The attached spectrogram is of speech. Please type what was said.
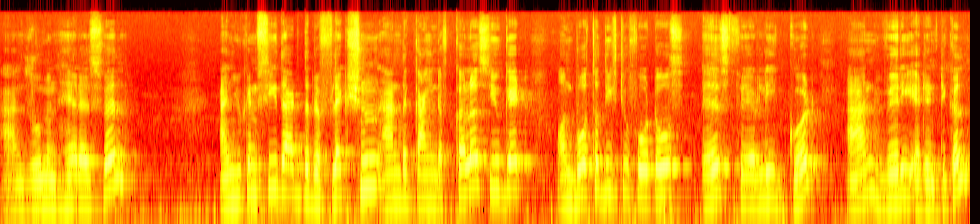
and zoom in here as well. And you can see that the reflection and the kind of colors you get on both of these two photos is fairly good and very identical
